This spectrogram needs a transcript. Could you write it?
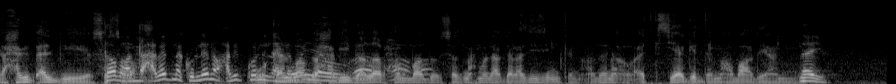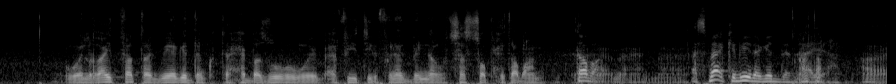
ده حبيب قلبي يا أستاذ طبعا. ده حبيبنا كلنا وحبيب كل وكان الأهلاوية برضه و- حبيبي آه، الله آه، يرحمه آه. برضه الاستاذ محمود عبد العزيز يمكن قضينا أوقات كتيره جدا مع بعض يعني أيوه ولغاية فترة كبيرة جدا كنت أحب أزوره ويبقى في تليفونات بينا وأستاذ صبحي طبعا طبعا. آه، ما- أسماء كبيرة جدا الحقيقة طبعا آه،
